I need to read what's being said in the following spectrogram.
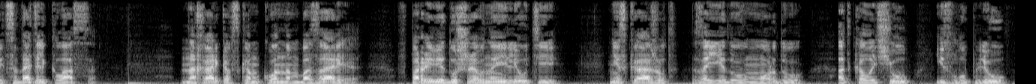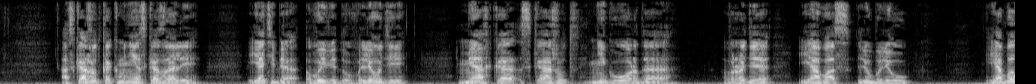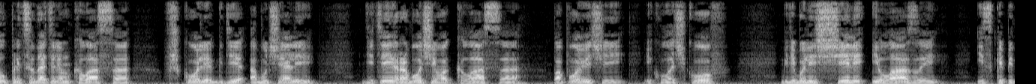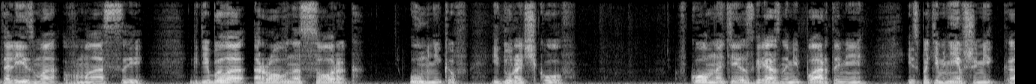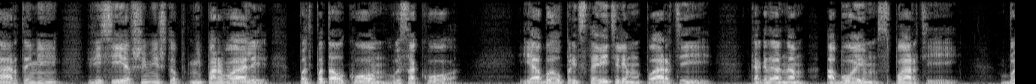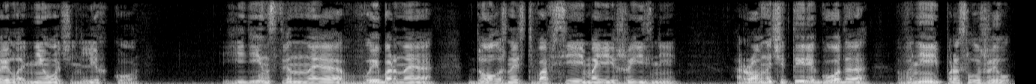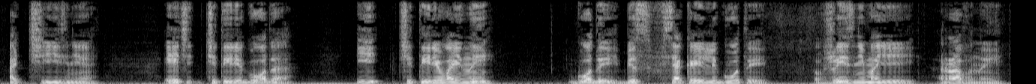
Председатель класса. На Харьковском конном базаре в порыве душевной люти не скажут «заеду в морду», «отколычу», «излуплю», а скажут, как мне сказали «я тебя выведу в люди», мягко скажут, не гордо, вроде «я вас люблю». Я был председателем класса в школе, где обучали детей рабочего класса, Поповичей и Кулачков, где были щели и лазы из капитализма в массы, где было ровно сорок умников и дурачков. В комнате с грязными партами и с потемневшими картами, висевшими, чтоб не порвали, под потолком, высоко. Я был представителем партии, когда нам обоим с партией было не очень легко. Единственная выборная должность во всей моей жизни. Ровно четыре года в ней прослужил отчизне. Эти четыре года и четыре войны Годы без всякой льготы в жизни моей равны.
